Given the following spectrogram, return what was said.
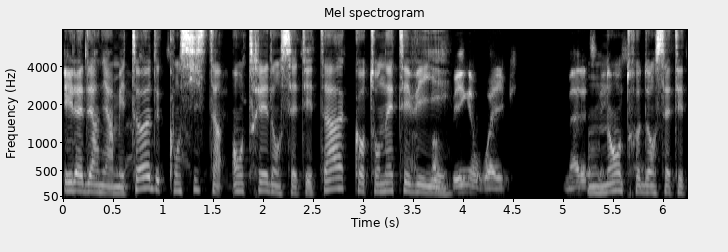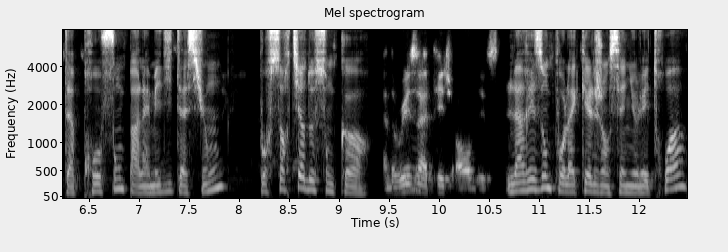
Et la dernière méthode consiste à entrer dans cet état quand on est éveillé. On entre dans cet état profond par la méditation pour sortir de son corps. La raison pour laquelle j'enseigne les trois,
